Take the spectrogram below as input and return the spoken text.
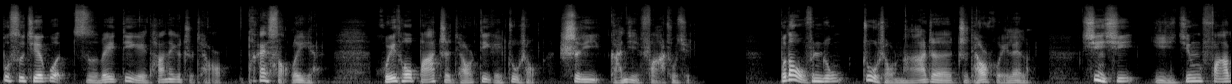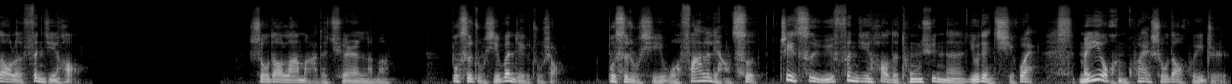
布斯接过紫薇递给他那个纸条，大概扫了一眼，回头把纸条递给助手，示意赶紧发出去。不到五分钟，助手拿着纸条回来了，信息已经发到了奋进号。收到拉玛的确认了吗？布斯主席问这个助手。布斯主席，我发了两次，这次与奋进号的通讯呢有点奇怪，没有很快收到回执。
